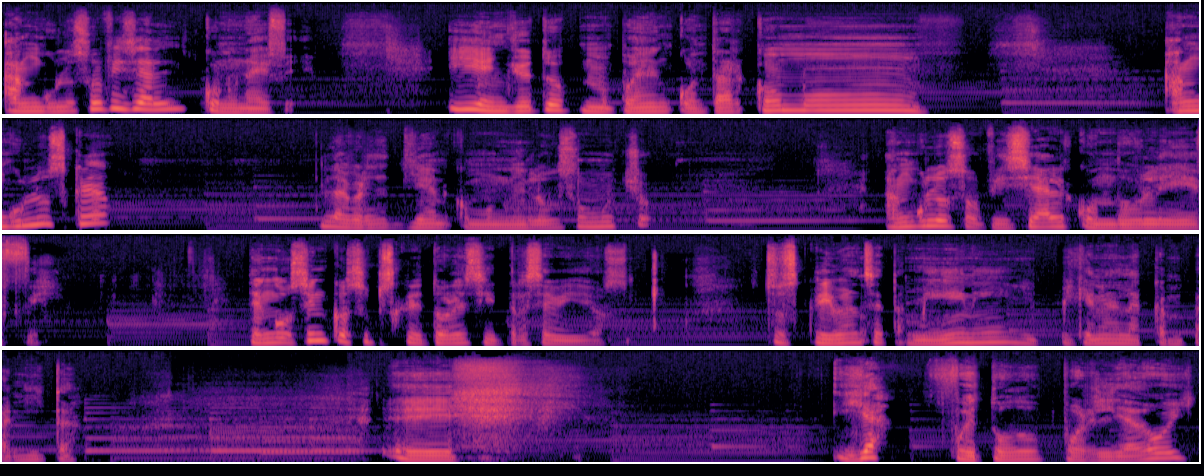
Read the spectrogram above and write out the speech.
Ángulos oficial con una F. Y en YouTube nos pueden encontrar como ángulos, creo. La verdad, ya como ni lo uso mucho, Ángulos Oficial con doble F. Tengo 5 suscriptores y 13 videos. Suscríbanse también ¿eh? y piquen en la campanita. Eh, y ya, fue todo por el día de hoy.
